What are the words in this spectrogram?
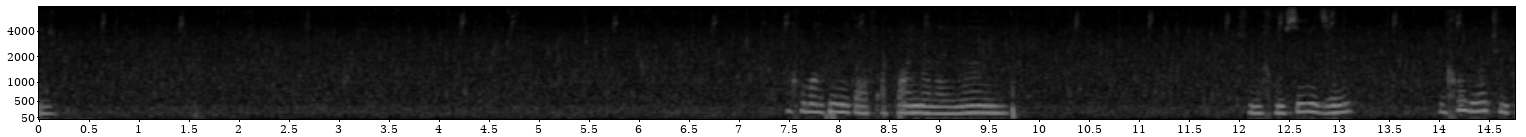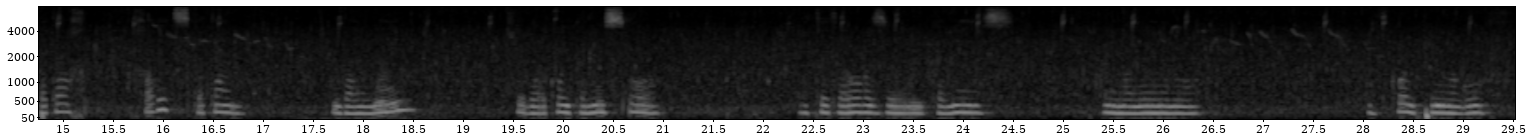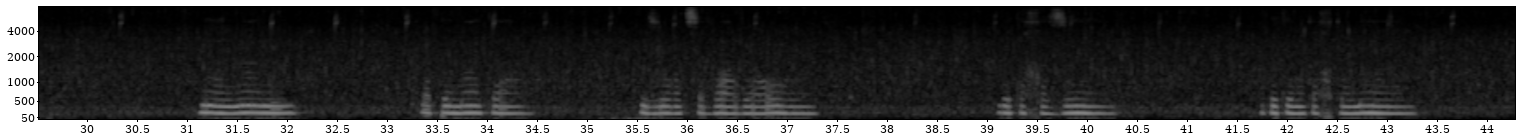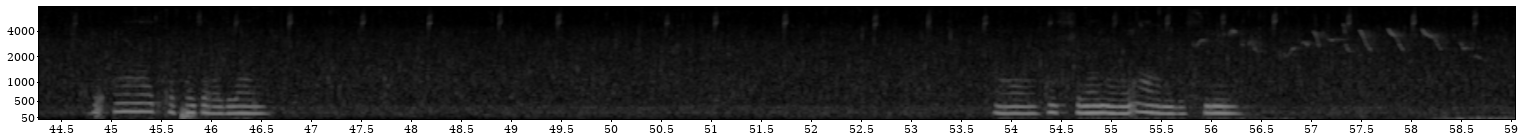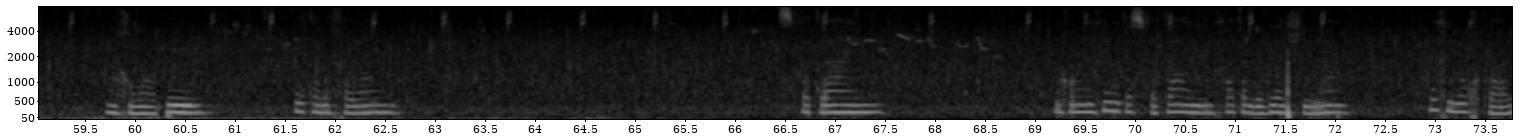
אנחנו מרפים את האפיים על העיניים. כשאנחנו עושים את זה, יכול להיות שיפתח חריץ קטן בעיניים, שדרכו ייכנס אור, לתת לאור הזה להיכנס, למלא לנו את כל פנים הגוף, מהעיניים כלפי מטה, אזור הצוואר והעורף, בית החזה, הבטן התחתונה, ועד כפות הרגליים. הגוף שלנו מואר מבפנים. אנחנו מרפים את הלחיים, שפתיים. אנחנו מניחים את השפתיים אחת על גבי השנייה בחיוך קל.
